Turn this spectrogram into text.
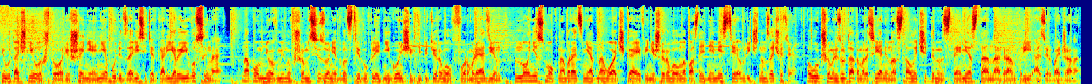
и уточнил, что решение не будет зависеть от карьеры его сына. Напомню, в минувшем сезоне 22-летний гонщик дебютировал в «Формуле-1», но не смог набрать ни одного очка и финишировал на последнем месте в личном зачете. Лучшим результатом россиянина стало 14 место на Гран-при Азербайджана.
